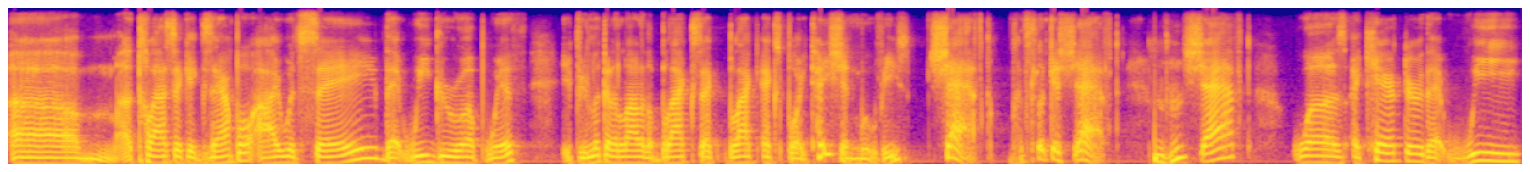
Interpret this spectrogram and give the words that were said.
Um, a classic example, I would say, that we grew up with. If you look at a lot of the black sec- black exploitation movies, Shaft. Let's look at Shaft. Mm-hmm. Shaft was a character that we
